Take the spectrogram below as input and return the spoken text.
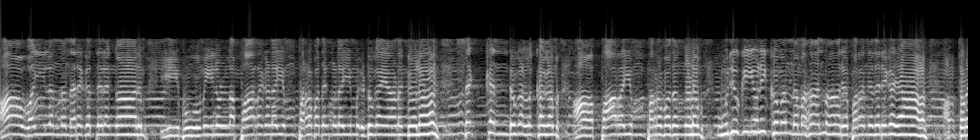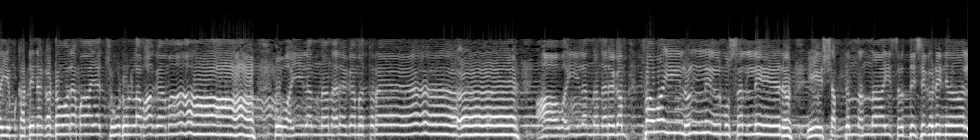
ആ വൈലെന്ന നരകത്തിലെങ്ങാനും ഈ ഭൂമിയിലുള്ള പാറകളെയും പർവതങ്ങളെയും ഇടുകയാണെങ്കിൽ സെക്കൻഡുകൾക്കകം ആ പാറയും പർവതങ്ങളും ഉരുകിയൊലിക്കുമെന്ന് മഹാന്മാര് പറഞ്ഞു തരികയാ. അത്രയും കഠിന കഠോരമായ ചൂടുള്ള ഭാഗമാ. വൈലെന്ന നരകമത്രേ? ആ വൈലെന്ന നരകം ഫവൈലുള്ളിൽ മുസല്ലീൻ ഈ ശബ്ദം നന്നായി ശ്രദ്ധിച്ചു കഴിഞ്ഞാൽ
